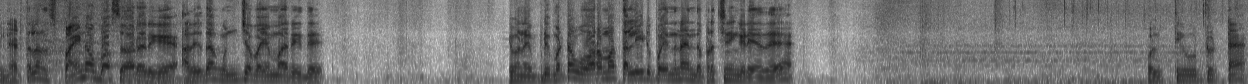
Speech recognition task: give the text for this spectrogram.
இந்த இடத்துல அந்த ஸ்பைனோ பாஸ் வேற இருக்கு. அதுதான் கொஞ்சம் பயமா இருக்குது. இவனை இப்படி மட்டும் ஓரமா தள்ளிட்டு போயிருந்தனா இந்த பிரச்சனையும் கிடையாது. கொளுத்தி விட்டுட்டேன்.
